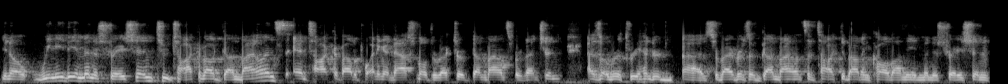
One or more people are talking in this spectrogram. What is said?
you know, we need the administration to talk about gun violence and talk about appointing a national director of gun violence prevention, as over 300 uh, survivors of gun violence have talked about and called on the administration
